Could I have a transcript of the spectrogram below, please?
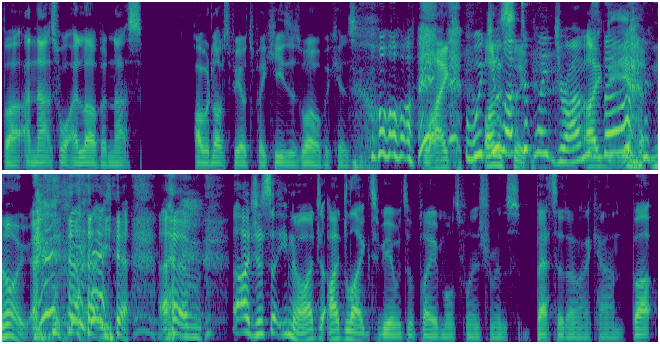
But and that's what I love, and that's I would love to be able to play keys as well because like Would honestly, you love to play drums I, though? yeah, no, yeah. Um, I just you know I'd, I'd like to be able to play multiple instruments better than I can, but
